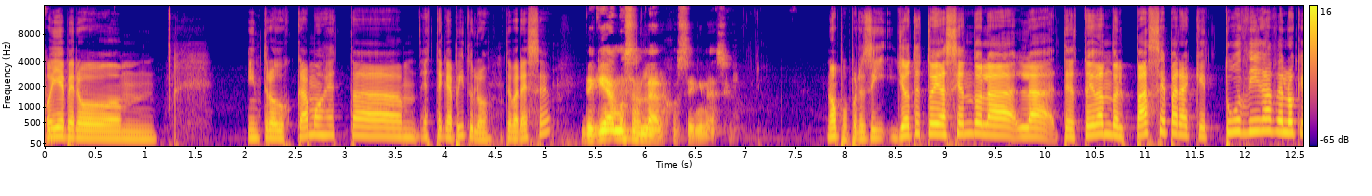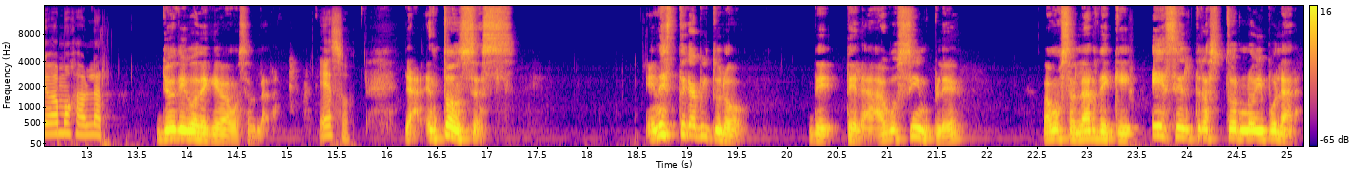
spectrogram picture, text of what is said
Oye, pero mm, introduzcamos esta, este capítulo, ¿te parece? ¿De qué vamos a hablar, José Ignacio? No, pues, pero si yo te estoy haciendo la, la, te estoy dando el pase para que tú digas de lo que vamos a hablar. Yo digo de qué vamos a hablar. Eso. Ya, entonces, en este capítulo de Te la hago simple, vamos a hablar de qué es el trastorno bipolar.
